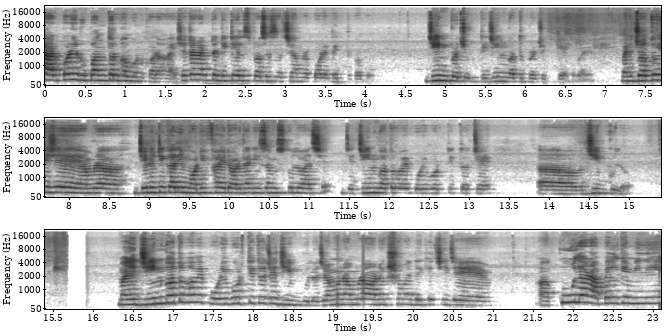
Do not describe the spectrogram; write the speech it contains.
তারপরে রূপান্তর ভবন করা হয়। সেটার একটা ডিটেলস প্রসেস আছে, আমরা পরে দেখতে পাবো। জিন প্রযুক্তি, জিনগত প্রযুক্তি একেবারে। মানে যতই যে আমরা জেনেটিক্যালি মডিফাইড অর্গানিজমসগুলো আছে, যে জিনগতভাবে পরিবর্তিত যে জীবগুলো মানে জিনগতভাবে পরিবর্তিত যে জীবগুলো, যেমন আমরা অনেক সময় দেখেছি যে কুল আর আপেলকে মিলিয়ে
